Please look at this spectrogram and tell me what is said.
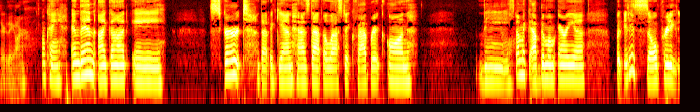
There they are. Okay, and then I got a skirt that again has that elastic fabric on the stomach abdomen area, but it is so pretty.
